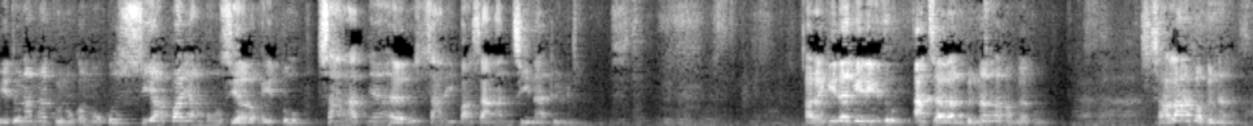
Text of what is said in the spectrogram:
Itu namanya Gunung Kemukus. Siapa yang mau ziarah itu syaratnya harus cari pasangan zina dulu. Karena kita kiri itu ajaran benar apa enggak bu? Salah apa benar?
